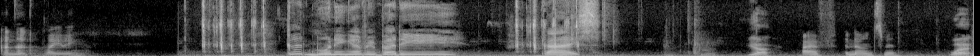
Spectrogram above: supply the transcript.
I'm not complaining. Good morning, everybody. Guys, Yeah? I have announcement. What?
